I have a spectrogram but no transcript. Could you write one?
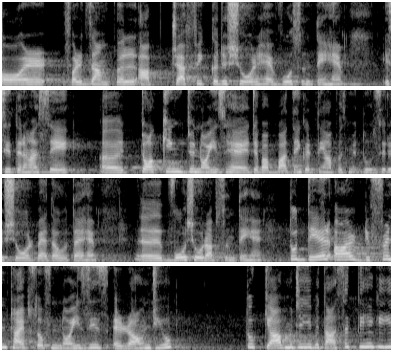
और फॉर एग्ज़ाम्पल आप ट्रैफ़िक का जो शोर है वो सुनते हैं। इसी तरह से टॉकिंग uh, जो नॉइज़ है जब आप बातें करते हैं आपस में तो उससे जो शोर पैदा होता है। वो शोर आप सुनते हैं। तो there are different types of noise around you तो क्या आप मुझे ये बता सकती हैं कि ये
